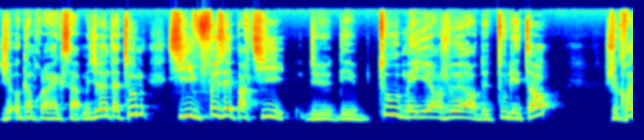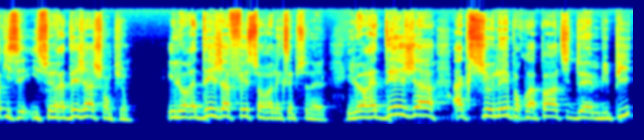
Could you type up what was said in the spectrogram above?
J'ai aucun problème avec ça. Mais Jason Tatum, s'il faisait partie de- des tout meilleurs joueurs de tous les temps, je crois qu'il serait déjà champion. Il aurait déjà fait son run exceptionnel. Il aurait déjà actionné, pourquoi pas, un titre de MVP.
